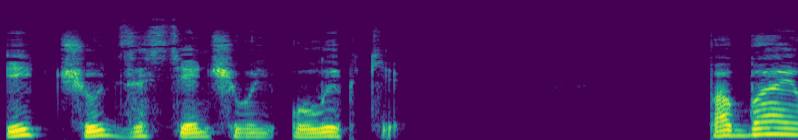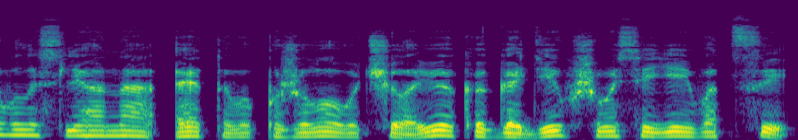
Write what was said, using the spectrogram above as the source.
и чуть застенчивой улыбке. Побаивалась ли она этого пожилого человека, годившегося ей в отцы?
